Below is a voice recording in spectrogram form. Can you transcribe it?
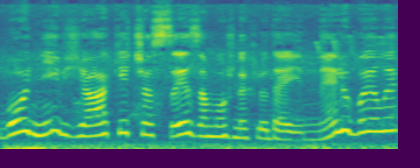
бо ні в які часи заможних людей не любили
